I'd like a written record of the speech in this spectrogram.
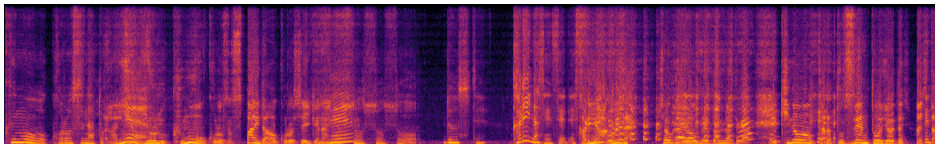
雲を殺すなとかね。ゆ夜雲を殺す、スパイダーを殺しちゃいけないんだえそうそうそう。どうして？カリーナ先生です。カリーナ、あごめんなさい。紹介が遅れておりましたが、え昨日から突然登場いたしました。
